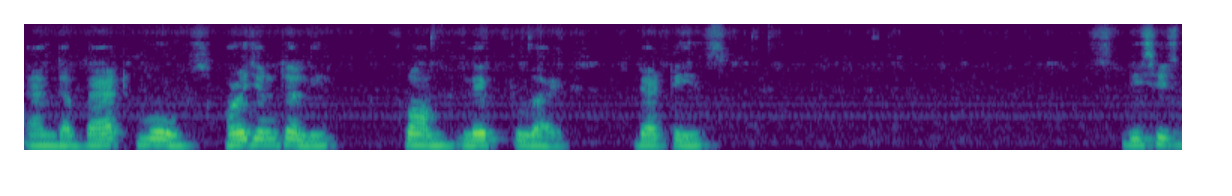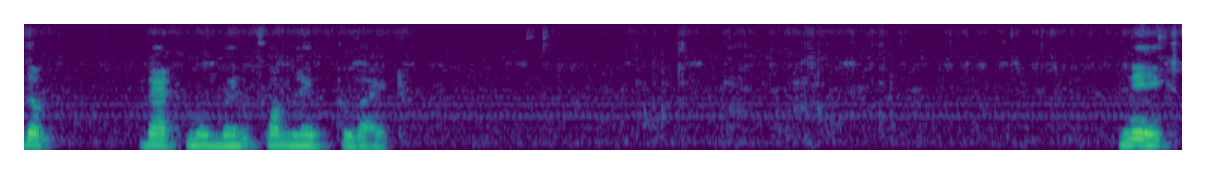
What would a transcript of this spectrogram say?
and the bat moves horizontally from left to right. That is this is the bat movement from left to right next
